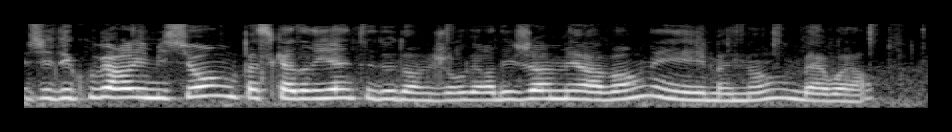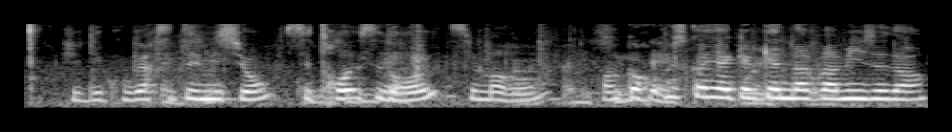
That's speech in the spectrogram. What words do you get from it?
J'ai découvert l'émission parce qu'Adrien était dedans. Je regardais jamais avant et maintenant, ben voilà. J'ai découvert cette émission. C'est trop, c'est drôle, c'est marrant. Encore plus quand il y a quelqu'un de la famille dedans.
